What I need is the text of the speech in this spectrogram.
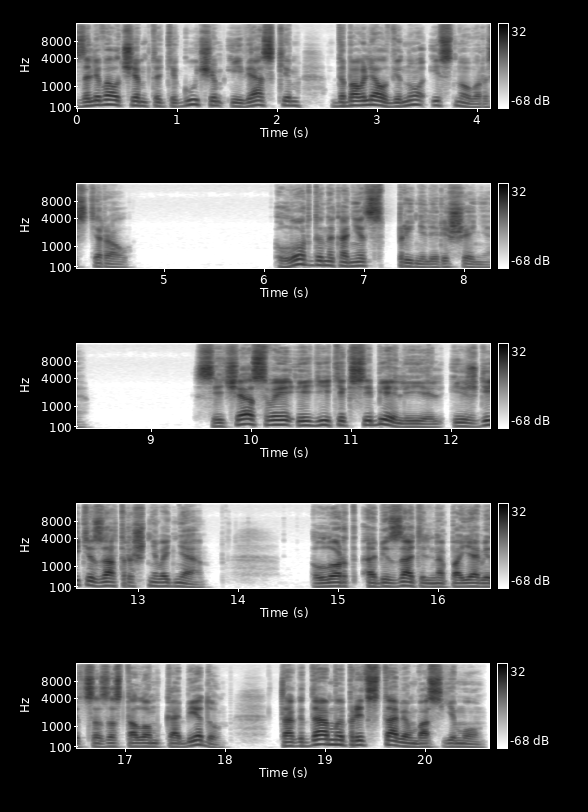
заливал чем-то тягучим и вязким, добавлял вино и снова растирал. Лорды, наконец, приняли решение. «Сейчас вы идите к себе, Лиель, и ждите завтрашнего дня. Лорд обязательно появится за столом к обеду, тогда мы представим вас ему,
